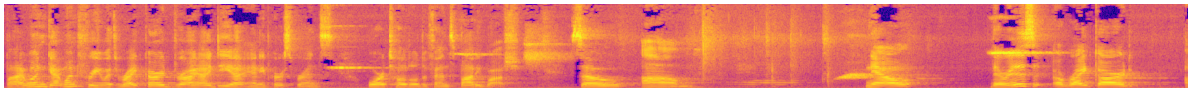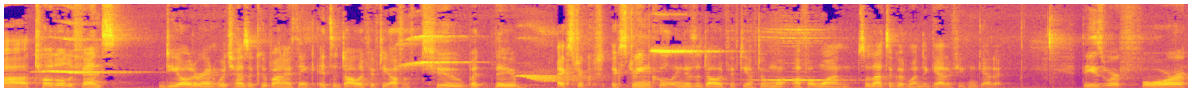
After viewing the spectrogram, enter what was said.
Buy one get one free with Right Guard Dry Idea antiperspirants or Total Defense body wash. So um, now there is a Right Guard uh, Total Defense deodorant, which has a coupon. I think it's a dollar fifty off of two, but the extra extreme cooling is a dollar fifty off, off of one. So that's a good one to get if you can get it. These were four,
